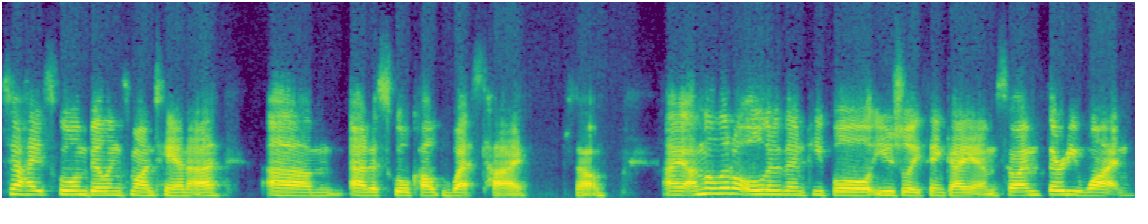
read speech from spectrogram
to high school in Billings, Montana, um, at a school called West High. So I, I'm a little older than people usually think I am. So I'm 31.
